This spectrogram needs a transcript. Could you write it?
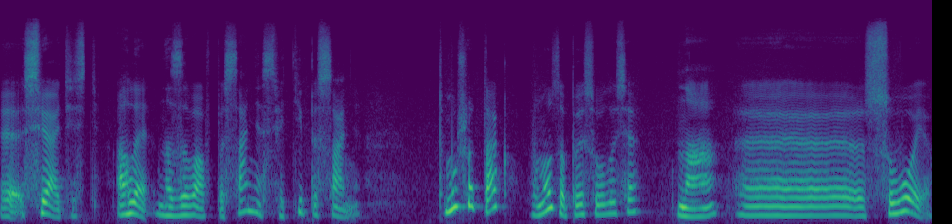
е, святість. Але називав Писання святі Писання. Тому що так воно записувалося на е, сувоях.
